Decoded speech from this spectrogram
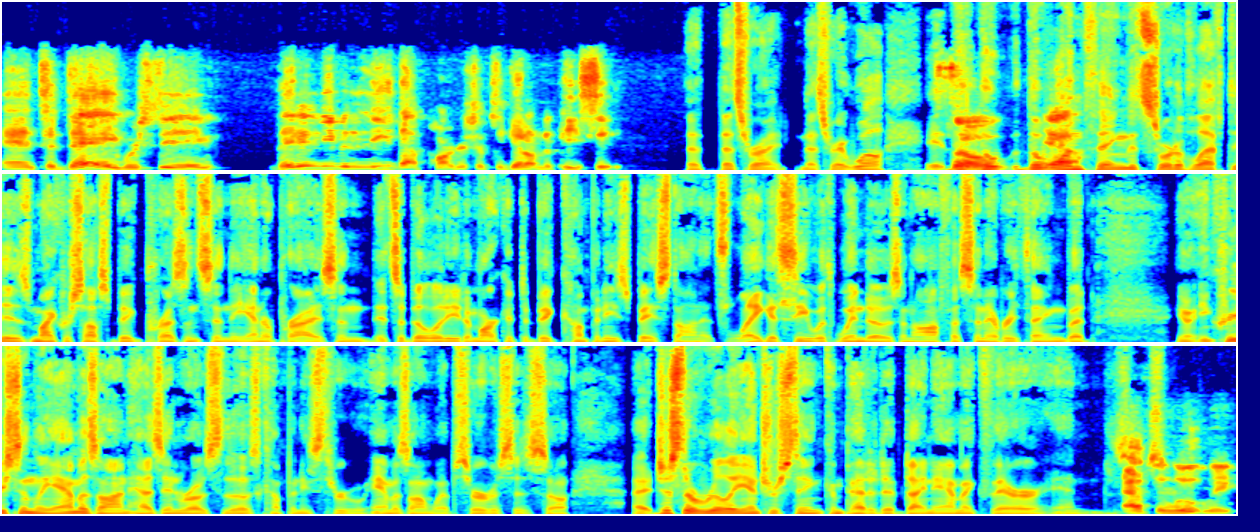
And today we're seeing they didn't even need that partnership to get on the PC. That, that's right. That's right. Well, it, So, the, the, the yeah. one thing that's sort of left is Microsoft's big presence in the enterprise and its ability to market to big companies based on its legacy with Windows and Office and everything. But you know, increasingly, Amazon has inroads to those companies through Amazon Web Services. So, uh, just a really interesting competitive dynamic there. And Absolutely.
